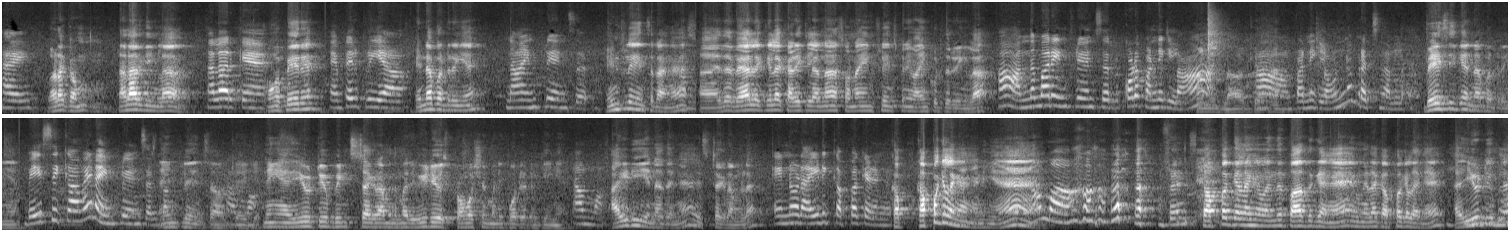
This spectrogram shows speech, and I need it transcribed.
Hi வணக்கம். நல்லா இருக்கீங்களா? நல்லா இருக்கேன். உங்க பேரு? என் பேர் பிரியா. என்ன பண்றீங்க? நான் இன்ஃப்ளூயன்சர் இன்ஃப்ளூயன்ஸராங்க ஏதோ வேலைக்கெல்லாம் கிடைக்கலன்னா சொன்னா இன்ஃப்ளூயன்ஸ் பண்ணி வாங்கி கொடுத்துருவீங்களா? ஆ அந்த மாதிரி இன்ஃப்ளூயன்சர் கூட பண்ணிக்கலாம். பண்ணிக்கலாம் ஓகே ஆ பண்ணிக்கலாம். ஒன்றும் பிரச்சனை இல்லை. பேசிக்காக என்ன பண்றீங்க? பேசிக்காவே நான் இன்ஃப்ளூயன்சர் தான். இன்ஃப்ளூயன்ஸ் ஓகே ஓகே நீங்க யூடியூப் இன்ஸ்டாகிராம் இந்த மாதிரி வீடியோஸ் ப்ரொமோஷன் பண்ணி போட்டுட்டு இருக்கீங்க ஆமா ஐடி என்னதுங்க இன்ஸ்டாகிராம்ல என்னோட ஐடி கப்பா கிழங்கு கப் கப்பக்கிழங்காங்க நீங்க? ஆமா. ஃப்ரெண்ட்ஸ் கப்பக்கிழங்கு வந்து பாத்துக்கங்க இவங்க தான் கப்பக்கிழங்கு யூடியூப்ல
